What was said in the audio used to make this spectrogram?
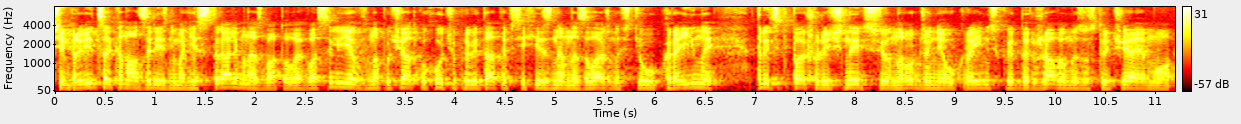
Всім привіт, це канал Залізні магістралі. Мене звати Олег Васильєв. На початку хочу привітати всіх із Днем Незалежності України. 31-шу річницю народження української держави ми зустрічаємо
